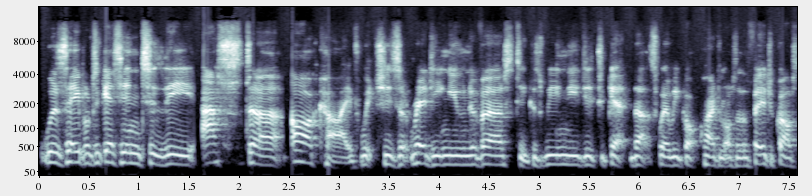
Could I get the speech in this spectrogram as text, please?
was able to get into the Astor archive, which is at Reading University, because we needed to get, that's where we got quite a lot of the photographs.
